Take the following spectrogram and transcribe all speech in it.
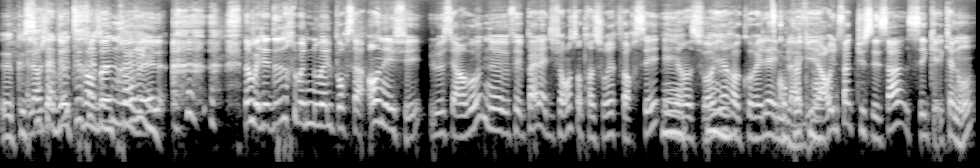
que Alors si deux été très dans une bonnes prairie. nouvelles. non mais j'ai deux très bonnes nouvelles pour ça. En effet, le cerveau ne fait pas la différence entre un sourire forcé et Mm, un sourire mm. corrélé à une blague. Et alors une fois que tu sais ça, c'est ca- canon.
